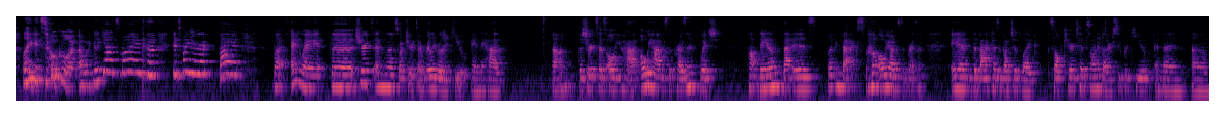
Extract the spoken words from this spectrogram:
Like it's so cool. I, I wanna be like, Yeah, it's mine. it's my shirt. Buy it. But anyway, the shirts and the sweatshirts are really, really cute and they have um, the shirt says all you have, all we have is the present, which, hot damn, that is fucking facts. all we have is the present, and the back has a bunch of like self care tips on it that are super cute, and then um,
